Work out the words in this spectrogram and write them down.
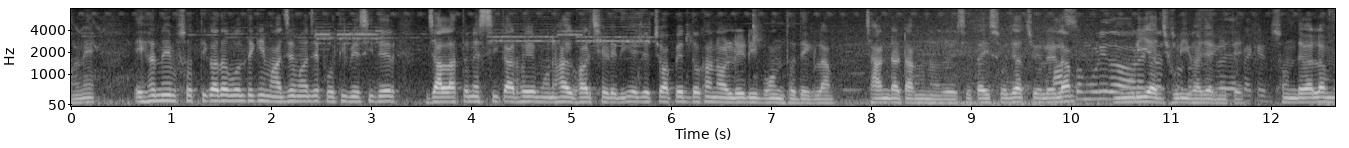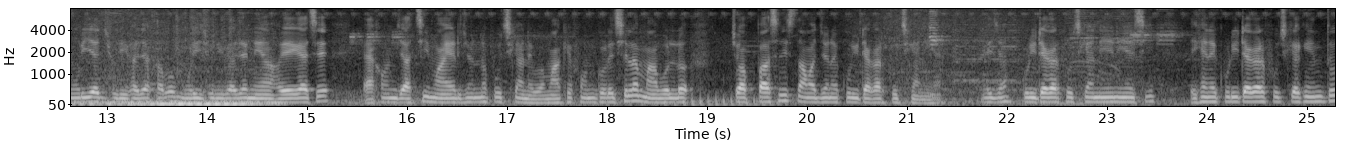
মানে এখানে সত্যি কথা বলতে কি মাঝে মাঝে প্রতিবেশীদের জ্বালাতনের শিকার হয়ে মনে হয় ঘর ছেড়ে দিয়ে যে চপের দোকান অলরেডি বন্ধ দেখলাম ঝান্ডা টাঙানো রয়েছে তাই সোজা চলে এলাম মুড়ি আর ঝুড়ি ভাজা নিতে। সন্ধেবেলা মুড়ি আর ঝুড়ি ভাজা খাব মুড়ি ঝুড়ি ভাজা নেওয়া হয়ে গেছে। এখন যাচ্ছি মায়ের জন্য ফুচকা নেব। মাকে ফোন করেছিলাম মা বলল চপ পাস নিস তো আমার জন্য কুড়ি টাকার ফুচকা নিয়ে এই যা কুড়ি টাকার ফুচকা নিয়ে নিয়েছি। এখানে কুড়ি টাকার ফুচকা কিন্তু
